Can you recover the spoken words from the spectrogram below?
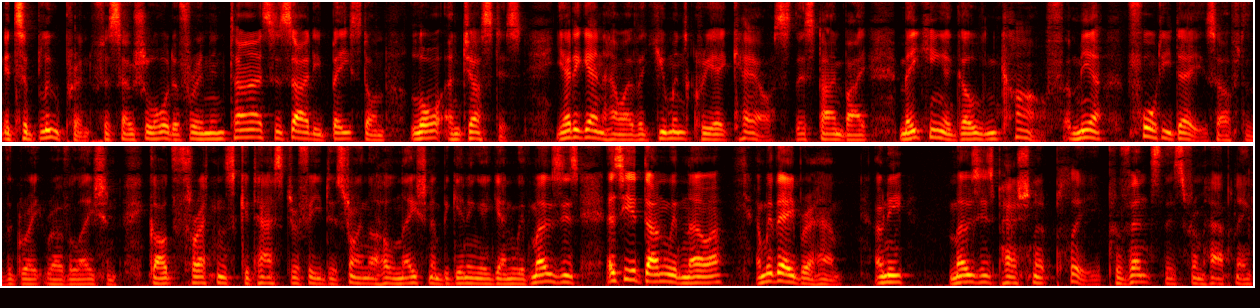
It's a blueprint for social order for an entire society based on law and justice. Yet again, however, humans create chaos, this time by making a golden calf, a mere 40 days after the great revelation. God threatens catastrophe, destroying the whole nation and beginning again with Moses as he had done with Noah and with Abraham. Only Moses' passionate plea prevents this from happening.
